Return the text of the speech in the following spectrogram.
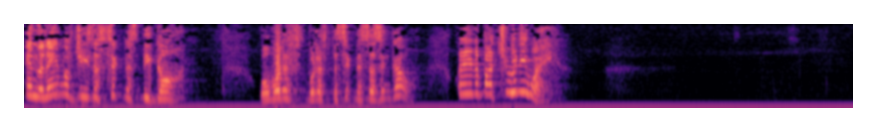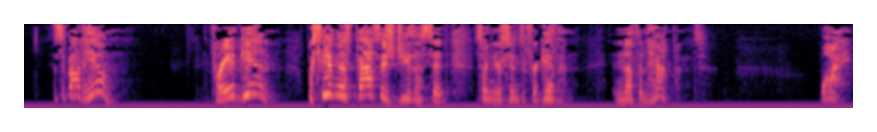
In the name of Jesus, sickness be gone. Well, what if, what if the sickness doesn't go? Well, it ain't about you anyway. It's about Him. Pray again. We see in this passage, Jesus said, son, your sins are forgiven. And nothing happened. Why?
